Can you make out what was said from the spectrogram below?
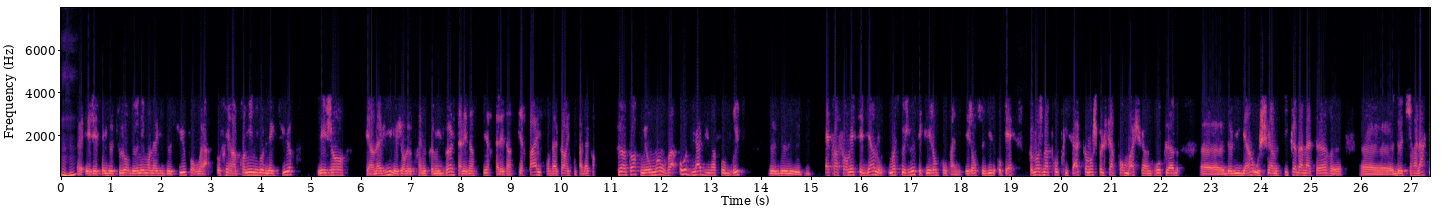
mhm. euh, et j'essaye de toujours donner mon avis dessus pour voilà offrir un premier niveau de lecture. Les gens, c'est un avis, les gens le prennent comme ils veulent, ça les inspire, ça les inspire pas, ils sont d'accord, ils sont pas d'accord, peu importe, mais au moins on va au-delà d'une info brute. De, de, être informé, c'est bien, mais moi ce que je veux, c'est que les gens comprennent. Les gens se disent, ok, comment je m'approprie ça, comment je peux le faire pour moi? Je suis un gros club euh, de Ligue 1 ou je suis un petit club amateur. Euh, euh, de tir à l'arc,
